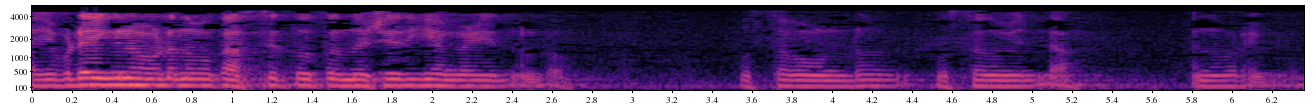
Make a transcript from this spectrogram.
എവിടെയെങ്കിലും അവിടെ നമുക്ക് അസ്തിത്വത്തെ നിഷേധിക്കാൻ കഴിയുന്നുണ്ടോ? പുസ്തകമുണ്ട് പുസ്തകമില്ല എന്ന് പറയുമ്പോൾ.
